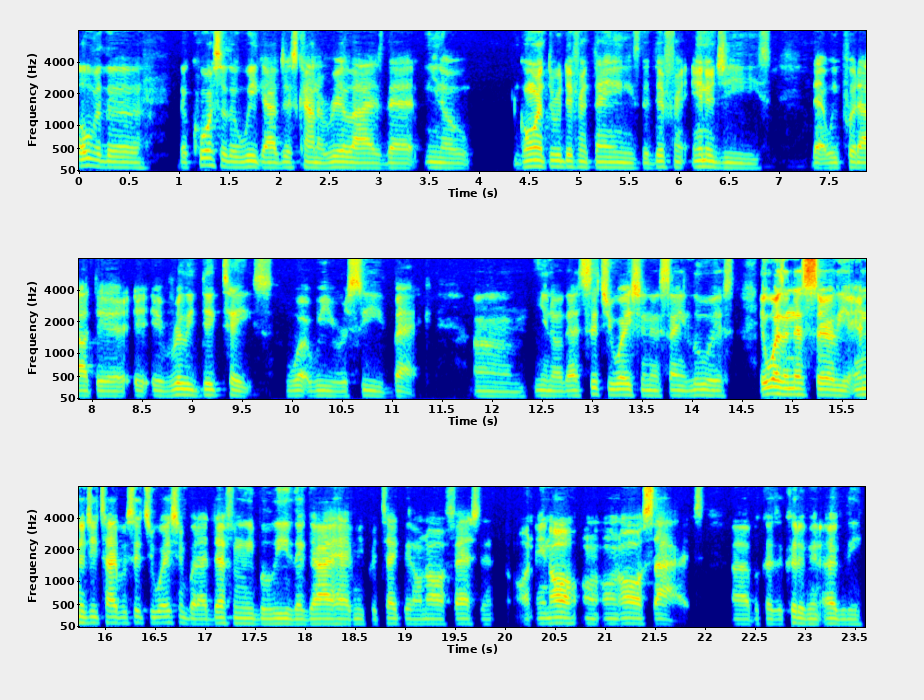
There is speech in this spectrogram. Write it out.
over the the course of the week, I've just kind of realized that you know going through different things, the different energies that we put out there, it, it really dictates what we receive back. Um, you know, that situation in St. Louis, it wasn't necessarily an energy type of situation, but I definitely believe that God had me protected on all fashion, on in all on, on all sides, uh, because it could have been ugly.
